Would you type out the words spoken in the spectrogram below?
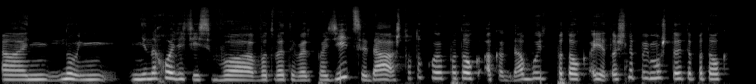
э, ну, не находитесь в, вот в этой вот позиции, да, а что такое поток, а когда будет поток, а я точно пойму, что это поток,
